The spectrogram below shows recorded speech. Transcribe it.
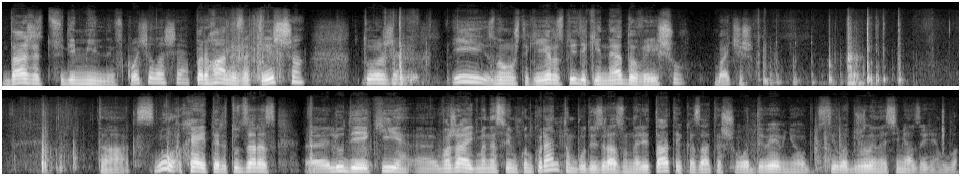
Навіть сюди міль не вскочила ще. Перга не закисша теж. І знову ж таки є розплід, який не довийшов. Бачиш? Так. Ну, хейтери. Тут зараз е, люди, які е, вважають мене своїм конкурентом, будуть зразу налітати і казати, що от диви, в нього ціла бджолина сім'я загинула.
